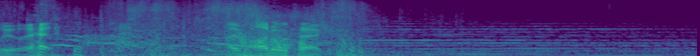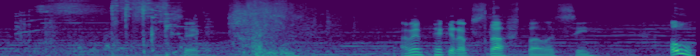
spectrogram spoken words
Look at that. I have auto attack. I've been picking up stuff, but let's see. Oh!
